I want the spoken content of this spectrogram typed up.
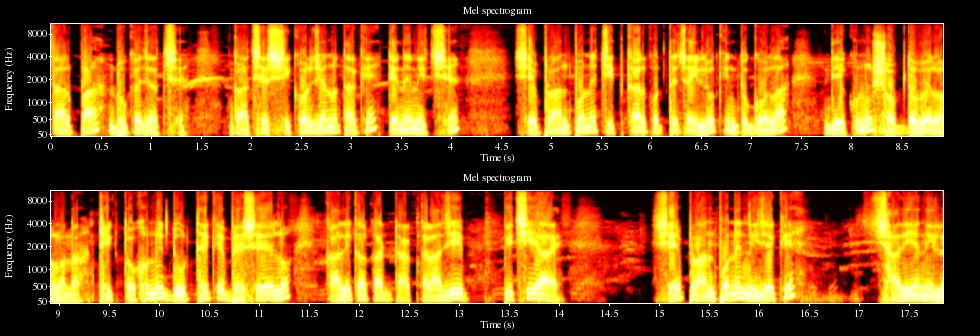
তার পা ঢুকে যাচ্ছে। গাছের শিকড় যেন তাকে টেনে নিচ্ছে। সে প্রাণপণে চিৎকার করতে চাইলো, কিন্তু গলা দিয়ে কোনো শব্দ বের হলো না। ঠিক তখনই দূর থেকে ভেসে এলো কালিকাকার ডাক, রাজীব, পিছিয়ে আয়। সে প্রাণপণে নিজেকে ছাড়িয়ে নিল।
